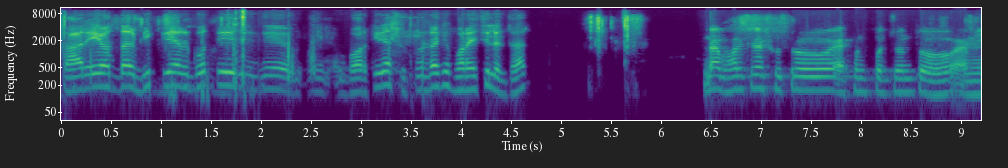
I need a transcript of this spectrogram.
স্যার, এই অধ্যায় বিক্রিয়ার গতির যে বরক্রিয়া সূত্রটা কি পড়াইছিলেন স্যার? না ভরক্রিয়া সূত্র এখন পর্যন্ত আমি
